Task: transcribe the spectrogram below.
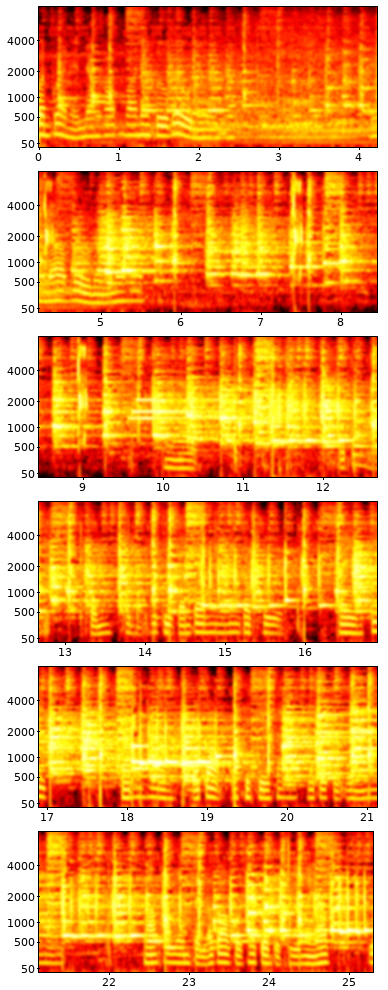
เพื่อนๆเห็นยังครับว่านี่คือเวลหนึ่งนี่นะครับเวลหนึ่งนะครับแล้วก็ผมจะบอกวิธีการแก้ให้นั่นก็คือไปที่การ์ดแล้วก็แอปพลิเคชันแล้วก็กดเองนะครับล้างข้อมูลเสร็จแล้วก็กดแค่เติมสิบทีไงครับ เว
